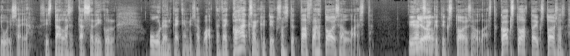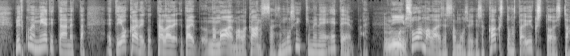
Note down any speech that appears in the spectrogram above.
Juiseja, siis tällaiset tässä niin kuin uuden tekemisen valta. Ja 81 on sitten taas vähän toisenlaista. 91 toisenlaista, 2001 toisenlaista. Nyt kun me mietitään, että, että jokainen tällainen, tai me maailmalla kanssa, se musiikki menee eteenpäin. Niin. Mutta suomalaisessa musiikissa 2011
